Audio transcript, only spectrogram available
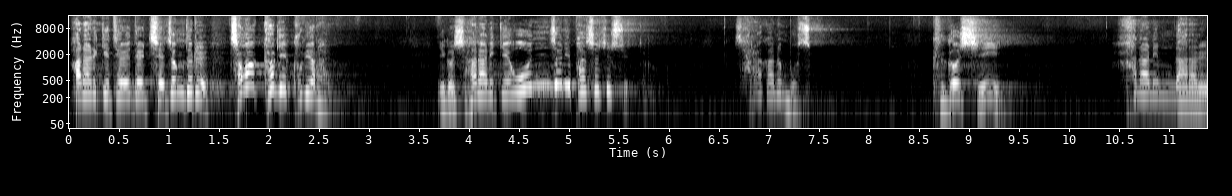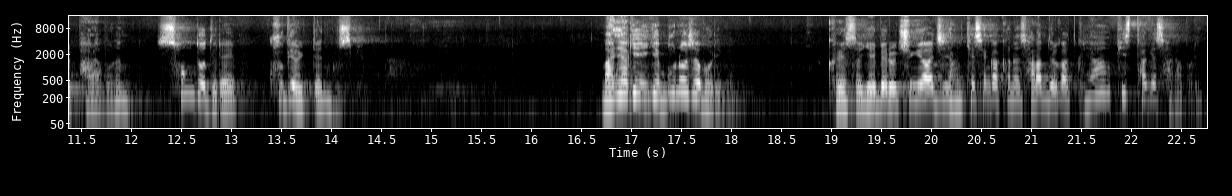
하나님께 드려야 될 재정들을 정확하게 구별하여 이것이 하나님께 온전히 바쳐질 수 있도록 살아가는 모습. 그것이 하나님 나라를 바라보는 성도들의 구별된 모습입니다. 만약에 이게 무너져 버리면 그래서 예배를 중요하지 않게 생각하는 사람들과 그냥 비슷하게 살아버리면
